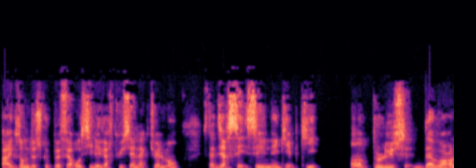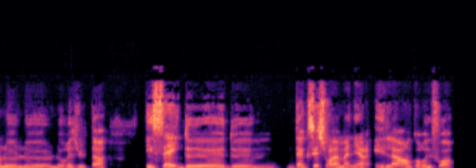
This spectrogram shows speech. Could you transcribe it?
par exemple de ce que peut faire aussi les Verkusen actuellement, c'est-à-dire c'est c'est une équipe qui en plus d'avoir le, le, le résultat essaye de d'axer sur la manière. Et là, encore une fois,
